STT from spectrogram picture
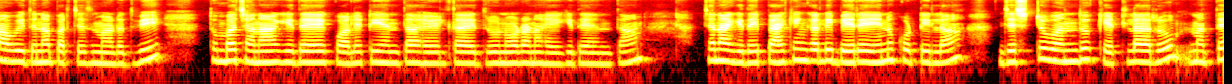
ನಾವು ಇದನ್ನು ಪರ್ಚೇಸ್ ಮಾಡಿದ್ವಿ. ತುಂಬ ಚೆನ್ನಾಗಿದೆ ಕ್ವಾಲಿಟಿ ಅಂತ ಹೇಳ್ತಾ ಇದ್ದರು ನೋಡೋಣ ಹೇಗಿದೆ ಅಂತ. ಚೆನ್ನಾಗಿದೆ. ಪ್ಯಾಕಿಂಗಲ್ಲಿ ಬೇರೆ ಏನೂ ಕೊಟ್ಟಿಲ್ಲ. ಜಸ್ಟ್ ಒಂದು ಕೆಟ್ಲರು ಮತ್ತು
